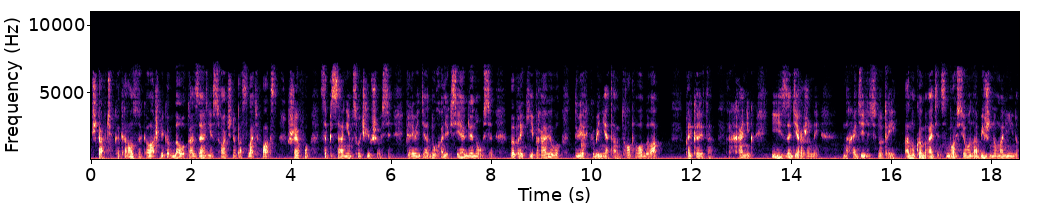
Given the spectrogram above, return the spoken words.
шкафчика Крауза Калашников дал указание срочно послать факс шефу с описанием случившегося. Переведя дух, Алексей оглянулся. Вопреки правилу, дверь кабинета Антропова была прикрыта. Охранник и задержанный находились внутри. «А ну-ка, братец!» — бросил он обиженную Малину,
